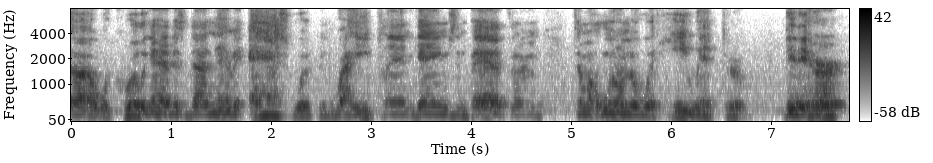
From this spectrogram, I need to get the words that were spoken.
uh with Quilligan had this dynamic ass whipping while he playing games in bathroom. Talking about we don't know what he went through. Did it hurt?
